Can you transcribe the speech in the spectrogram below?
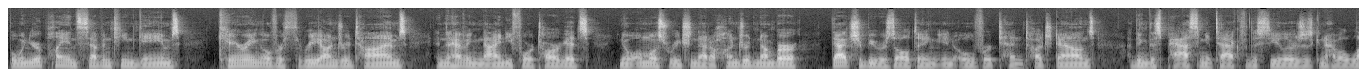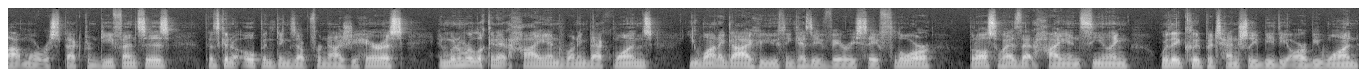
but when you're playing 17 games, carrying over 300 times, and then having 94 targets, you know, almost reaching that 100 number, that should be resulting in over 10 touchdowns. I think this passing attack for the Steelers is going to have a lot more respect from defenses. That's going to open things up for Najee Harris. And when we're looking at high end running back ones, you want a guy who you think has a very safe floor, but also has that high end ceiling where they could potentially be the RB1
